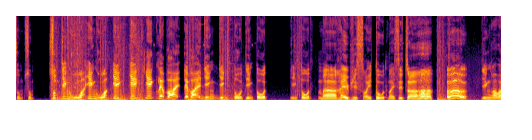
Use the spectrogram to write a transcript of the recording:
ซุ่มซุ่มซุ่มยิงหัว ยิงหัว ยิงยิงยิงเรียบร้อย เรียบร้อย ยิง ยิงตูด ยิงตูด ยิงตูด มาให้พี่สอยตูดหน่อยสิจ้าเออ ยิงเข้าไป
